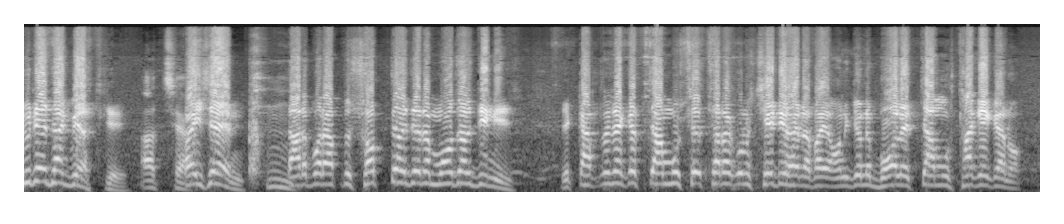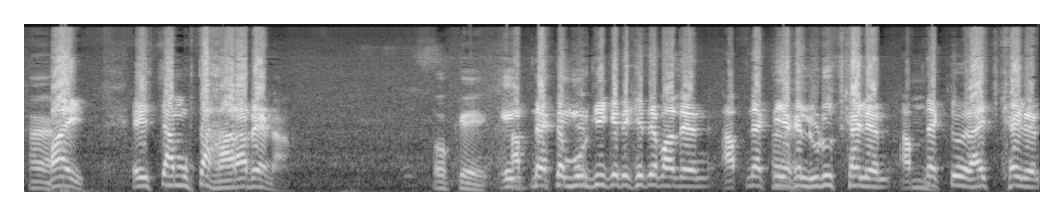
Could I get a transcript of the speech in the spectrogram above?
দুইটাই থাকবে আজকে। আচ্ছা। পাইছেন। তারপরে আপনার সবথেকে যেটা মজার জিনিস যে কাটলেট একটা চামচ সেট ছাড়া কোনো সেটি হয় না ভাই অনেকজনে বলে চামচ থাকে কেন? হ্যাঁ। ভাই এই চামচটা হারাবে না। ওকে আপনি একটা মুরগি কেটে খেতে পারলেন আপনি একটা হ্যাঁ। একটা লুডুস খাইলেন আপনি একটু রাইস খাইলেন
